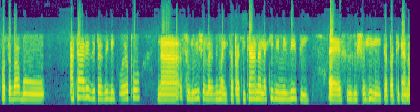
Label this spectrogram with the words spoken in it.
kwa sababu athari zitazidi kuwepo na suluhisho lazima litapatikana, lakini ni vipi eh, suluhisho hili litapatikana?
